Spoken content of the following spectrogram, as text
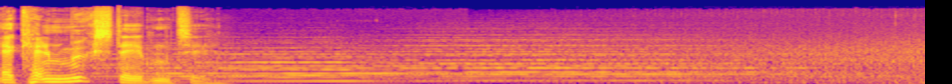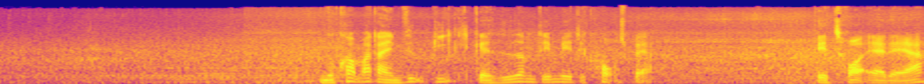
af Kalmyksteppen til, Nu kommer der en hvid bil. Skal jeg vide, om det er Mette Korsberg? Det tror jeg, det er.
